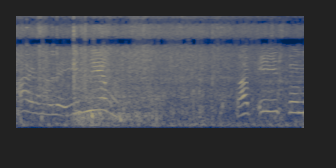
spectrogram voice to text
ไอ้ทะเ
